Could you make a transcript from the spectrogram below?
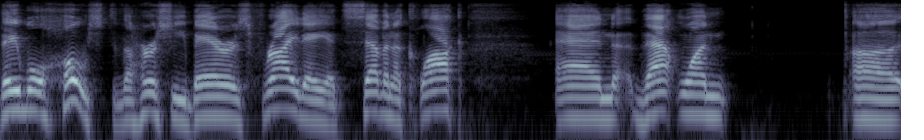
They will host the Hershey Bears Friday at 7 o'clock, and that one, uh,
